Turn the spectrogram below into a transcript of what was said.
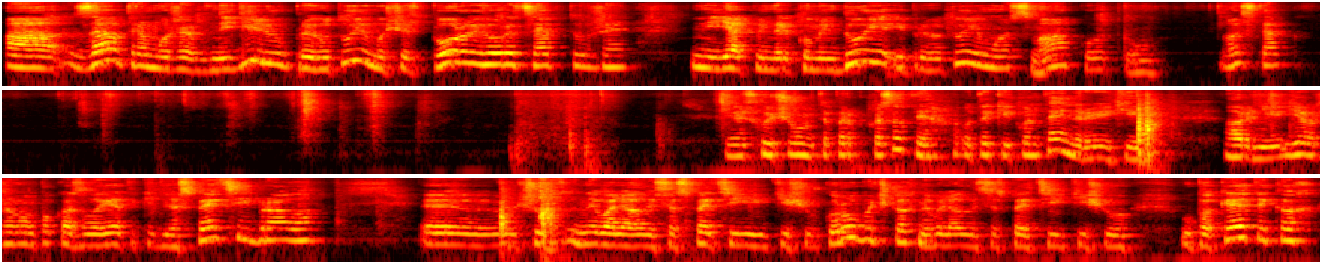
а завтра, може, в неділю приготуємо щось по його рецепту вже, як він рекомендує, і приготуємо смакоту. Ось так. Я ось хочу вам тепер показати отакі контейнери, які гарні. Я вже вам показувала, я такі для спецій брала. Е, Щоб не валялися спеції ті, що в коробочках, не валялися спеції ті, що у пакетиках,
